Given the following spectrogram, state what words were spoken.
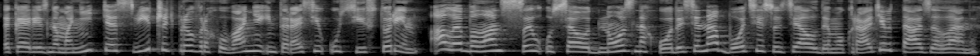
Таке різноманіття свідчить про врахування інтересів усіх сторін, але баланс сил усе одно знаходиться на боці соціал-демократів та зелених.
